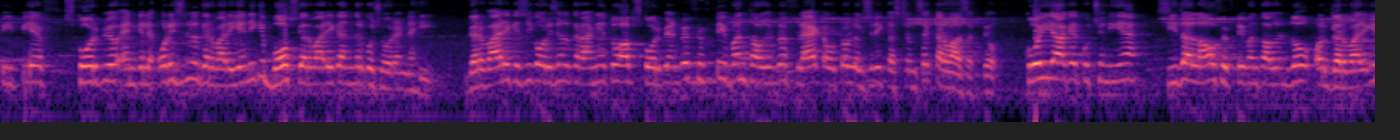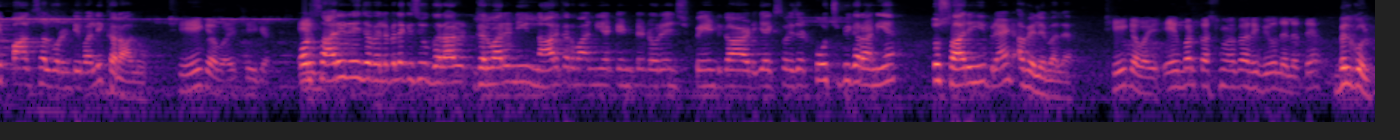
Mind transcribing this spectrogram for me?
पीपीएफ स्कॉर्पियो एन के लिए ओरिजिनल गरवारी यानी कि बॉक्स गरवारी के अंदर कुछ हो रहा है नहीं। गरवारी किसी को ओरिजिनल करानी है तो आप स्कॉर्पियन पे फिफ्टी वन थाउज़ेंड पे फ्लैट ऑटो लग्जरी कस्टम से करवा सकते हो। कोई आगे कुछ नहीं है सीधा लाओ फिफ्टी वन थाउज़ेंड दो और गरवारे की पाँच साल वारंटी वाली करा लो। ठीक है भाई ठीक है। और सारी रेंज अवेलेबल है किसी को गरार गरवारे नहीं नार करवानी है टिंटेड ऑरेंज पेंट गार्ड या एक्सवाइजेड कुछ भी करानी है तो सारी ही ब्रांड अवेलेबल है। ठीक है भाई एक बार कस्टमर का रिव्यू ले लेते हैं। बिल्कुल।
